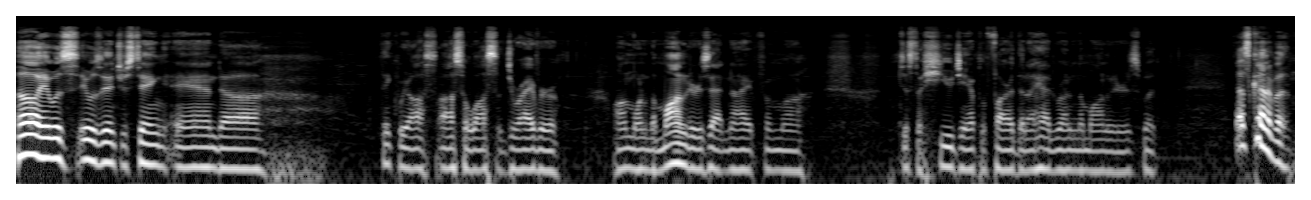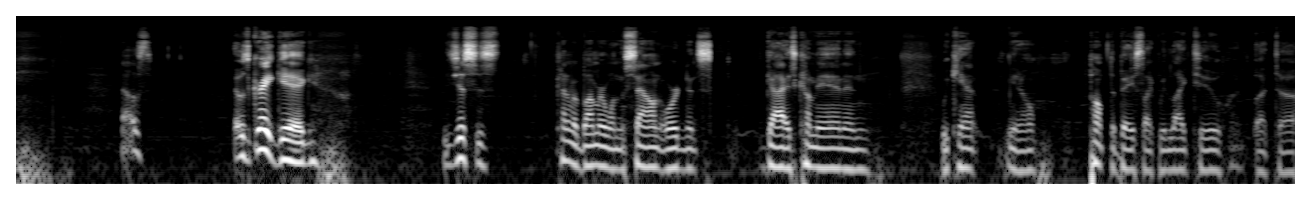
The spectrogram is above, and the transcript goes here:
oh, it was it was interesting, and uh, I think we also, lost a driver on one of the monitors that night from uh, just a huge amplifier that I had running the monitors, but that's kind of a that was it was a great gig. It just is kind of a bummer when the sound ordinance guys come in and we can't, you know, pump the bass like we'd like to. But uh,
